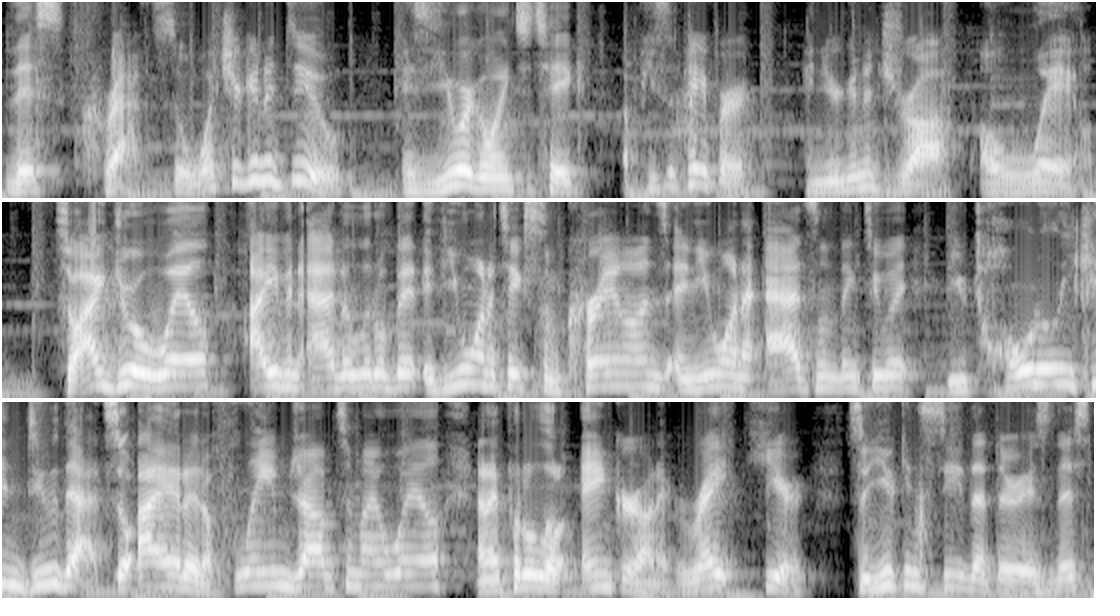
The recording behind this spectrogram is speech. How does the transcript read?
this craft. So what you're gonna do is you are going to take a piece of paper and you're gonna draw a whale. So I drew a whale, I even added a little bit. If you wanna take some crayons and you wanna add something to it, you totally can do that. So I added a flame job to my whale and I put a little anchor on it right here. So you can see that there is this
